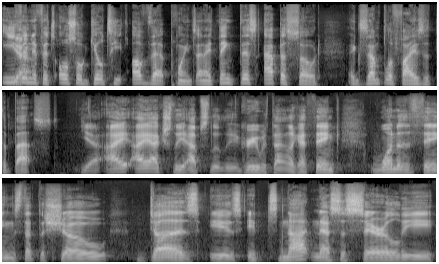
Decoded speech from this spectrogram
even Yeah. if it's also guilty of that point. And I think this episode exemplifies it the best. Yeah, I, I actually absolutely agree with that. Like, I think one of the things that the show does is it's not necessarily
